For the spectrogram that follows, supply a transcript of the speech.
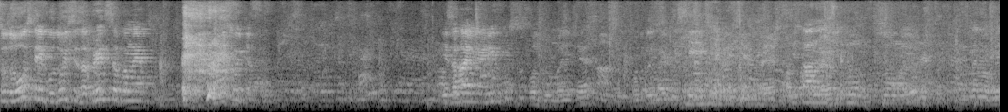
Судоустрій будується за принципами правосуддя і загальної рівності. Подумайте. Подумайте. Капітан, я чому. Можливо, ви.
